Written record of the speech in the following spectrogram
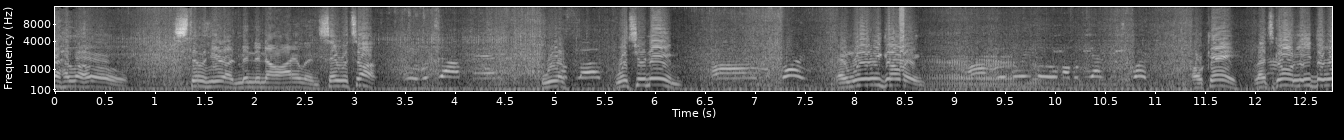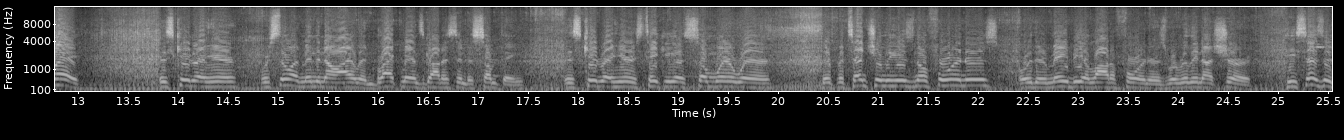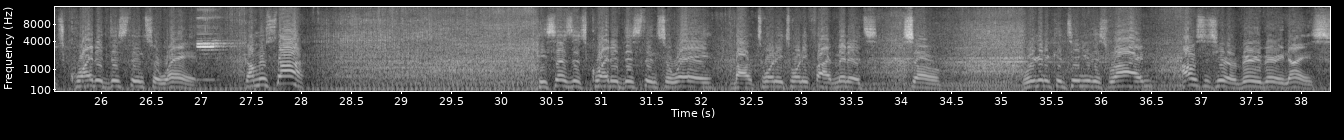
Hello. Still here on Mindanao Island. Say what's up. Hey, what's up, man? We're, What's up, what's your name? Um, Born. And where are we going? Um, we're going to Kabagian Beach Park. Okay, let's go. Lead the way. This kid right here, we're still at Mindanao Island. Black man's got us into something. This kid right here is taking us somewhere where there potentially is no foreigners or there may be a lot of foreigners. We're really not sure. He says it's quite a distance away. Kamusta? He says it's quite a distance away, about 20, 25 minutes. So we're gonna continue this ride. Houses here are very, very nice.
